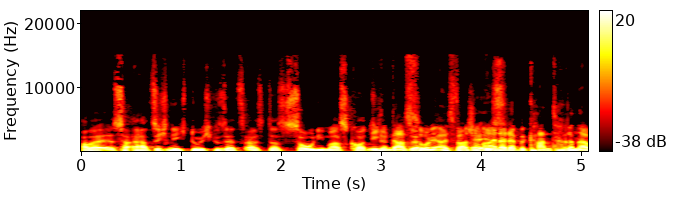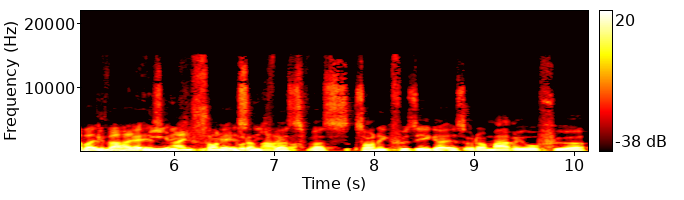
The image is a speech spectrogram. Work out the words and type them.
Aber es, er hat sich nicht durchgesetzt als das Sony-Maskottchen. Nicht das Also, Sony. Es war schon er ist- einer der bekannteren, aber es Genau, war halt nie nicht, ein Sonic er ist oder nicht Mario. was, was Sonic für Sega ist oder Mario für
